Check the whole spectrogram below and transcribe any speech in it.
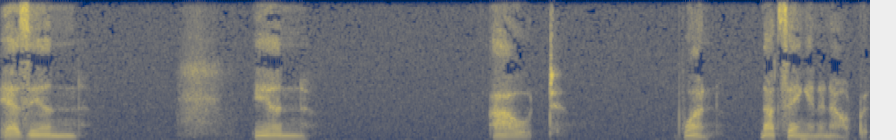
as in, in, out, one. Not saying in and out, but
